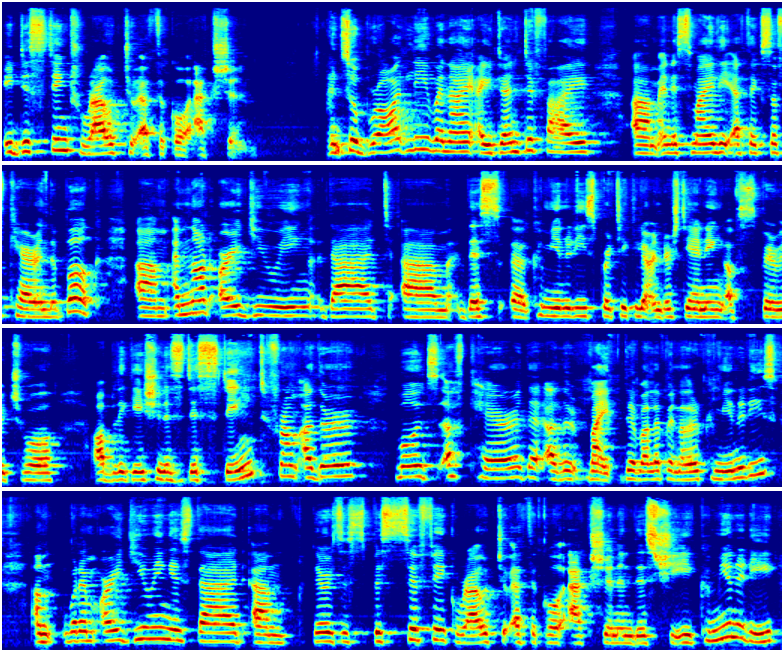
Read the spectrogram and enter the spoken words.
a distinct route to ethical action. And so, broadly, when I identify um, an Ismaili ethics of care in the book, um, I'm not arguing that um, this uh, community's particular understanding of spiritual obligation is distinct from other modes of care that other might develop in other communities. Um, what I'm arguing is that um, there is a specific route to ethical action in this Shi'i community,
